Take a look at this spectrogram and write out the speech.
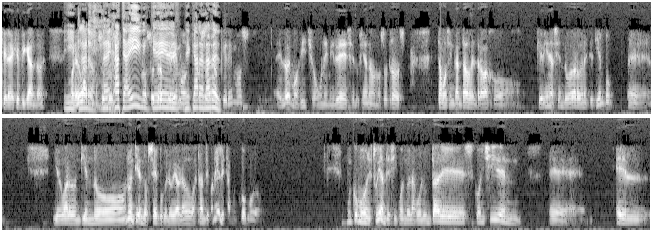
que la dejé picando, ¿eh? Y Con Eduardo, claro, la dejaste ahí y nosotros quedé de- cara a la red. Queremos, eh, lo hemos dicho una y mil veces, Luciano, nosotros estamos encantados del trabajo que viene haciendo Eduardo en este tiempo. eh, y Eduardo entiendo, no entiendo, sé porque lo he hablado bastante con él, está muy cómodo, muy cómodo en estudiantes y cuando las voluntades coinciden, eh, él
